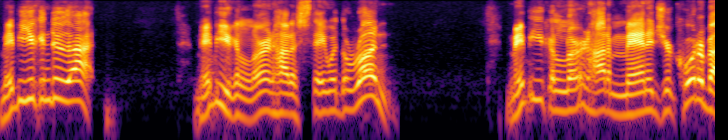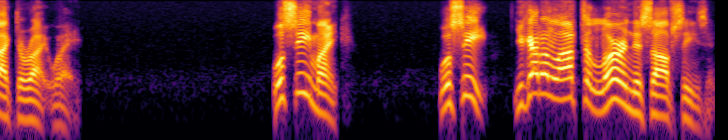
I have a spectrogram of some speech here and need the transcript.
Maybe you can do that. Maybe you can learn how to stay with the run. Maybe you can learn how to manage your quarterback the right way. We'll see, Mike. We'll see. You got a lot to learn this offseason.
